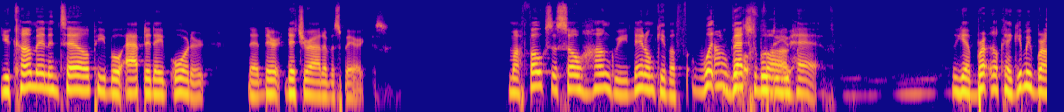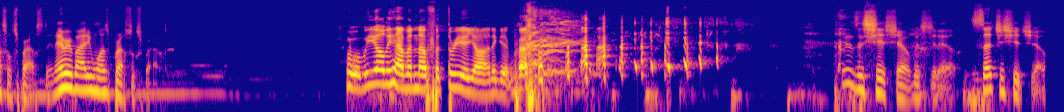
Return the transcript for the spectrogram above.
you come in and tell people after they've ordered that they're that you're out of asparagus. My folks are so hungry they don't give a f- what vegetable do you have? Yeah br- okay give me brussels sprouts then. Everybody wants brussels sprouts Well, we only have enough for three of y'all to get Brussels. It was a shit show, Miss Janelle. Such a shit show.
